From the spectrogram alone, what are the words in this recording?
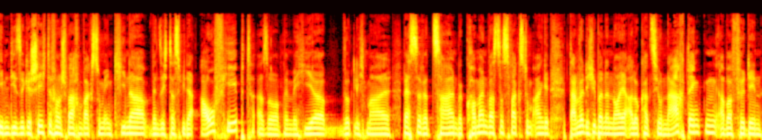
eben diese Geschichte vom schwachen Wachstum in China, wenn sich das wieder aufhebt, also wenn wir hier wirklich mal bessere Zahlen bekommen, was das Wachstum angeht, dann würde ich über eine neue Allokation nachdenken. Aber für den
